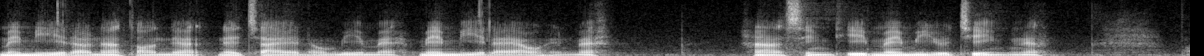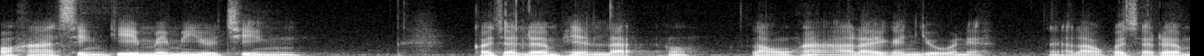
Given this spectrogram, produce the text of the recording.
ไม่มีแล้วนะตอนนี้ในใจเรามีไหมไม่มีแล้วเห็นไหมหาสิ่งที่ไม่มีอยู่จริงนะพอหาสิ่งที่ไม่มีอยู่จริง ก็จะเริ่มเห็นแล้วเราหาอะไรกันอยู่เนี่ยเราก็จะเริ่ม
